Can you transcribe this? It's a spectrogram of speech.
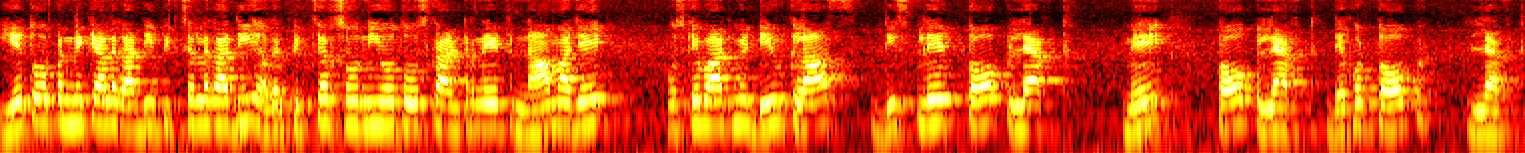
ये तो अपन ने क्या लगा दी? पिक्चर लगा दी। अगर पिक्चर शो नहीं हो तो उसका अल्टरनेट नाम आ जाए। उसके बाद में div class display top left में टॉप लेफ़्ट देखो top left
